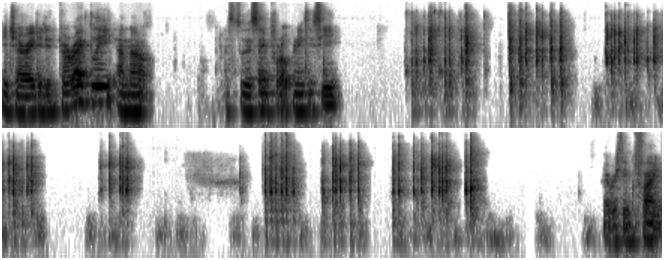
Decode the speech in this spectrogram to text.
it generated it correctly. And now let's do the same for OpenACC. Everything fine.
